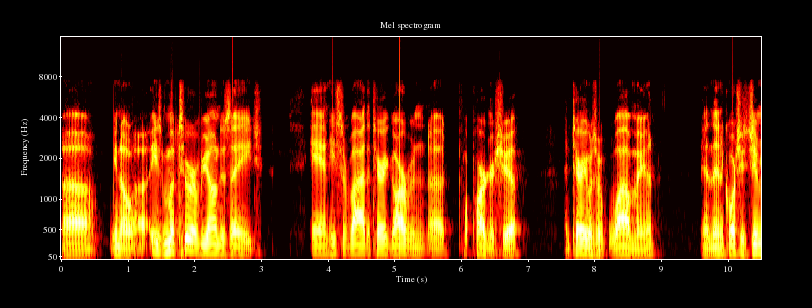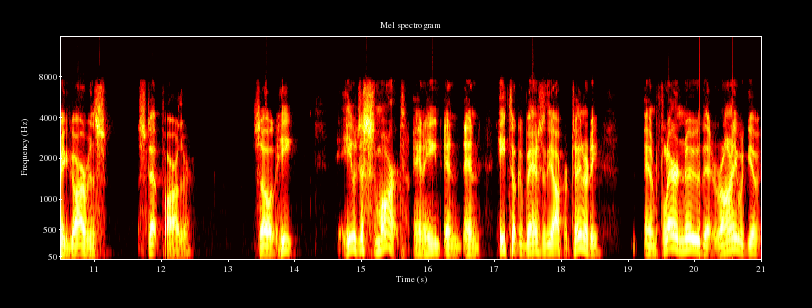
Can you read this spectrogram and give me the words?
Uh, you know, uh, he's mature beyond his age, and he survived the Terry Garvin uh, partnership. And Terry was a wild man, and then of course he's Jimmy Garvin's stepfather. So he he was just smart, and he and and he took advantage of the opportunity and Flair knew that Ronnie would give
